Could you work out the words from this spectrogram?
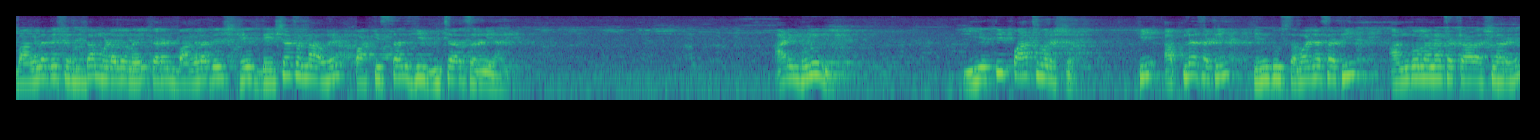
बांगलादेश सुद्धा म्हणालो नाही कारण बांगलादेश हे देशाचं नाव आहे पाकिस्तान ही विचारसरणी आहे. आणि म्हणून येती पाच वर्ष ही आपल्यासाठी हिंदू समाजासाठी आंदोलनाचा काळ असणार आहे.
